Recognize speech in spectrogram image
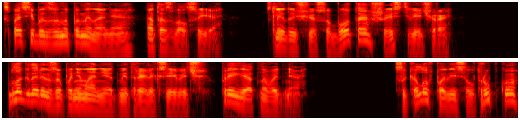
«Спасибо за напоминание», — отозвался я. «Следующая суббота, 6 вечера». «Благодарю за понимание, Дмитрий Алексеевич. Приятного дня». Соколов повесил трубку,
